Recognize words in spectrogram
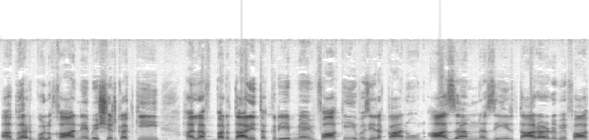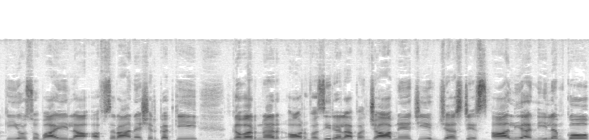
Abhar Gul Khan نے بھی شرکت کی۔ حلف برداری تقریب میں وفاقی وزیر قانون اعظم نظیر تارڑ وفاقی و صوبائی لا افسران نے شرکت کی۔ گورنر اور وزیر اعلیٰ پنجاب نے چیف جسٹس عالیہ نیلم کو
